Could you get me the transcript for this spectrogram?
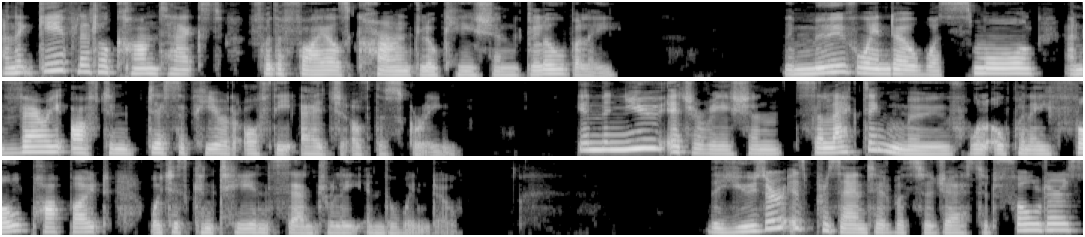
and it gave little context for the file's current location globally. The move window was small and very often disappeared off the edge of the screen. In the new iteration, selecting Move will open a full pop-out which is contained centrally in the window. The user is presented with suggested folders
